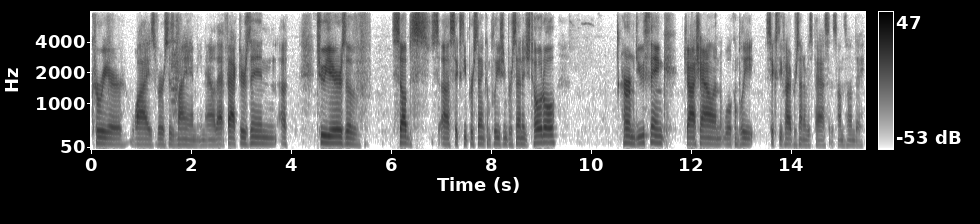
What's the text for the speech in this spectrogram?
career wise versus Miami. Now, that factors in a, two years of sub uh, 60% completion percentage total. Herm, do you think Josh Allen will complete 65% of his passes on Sunday?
